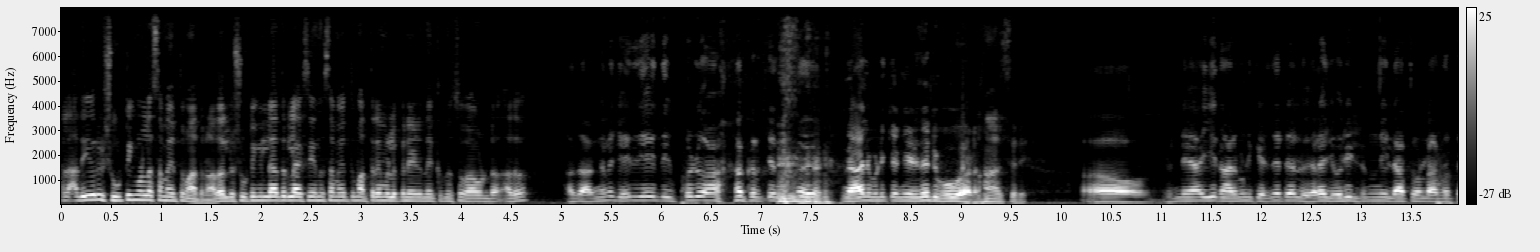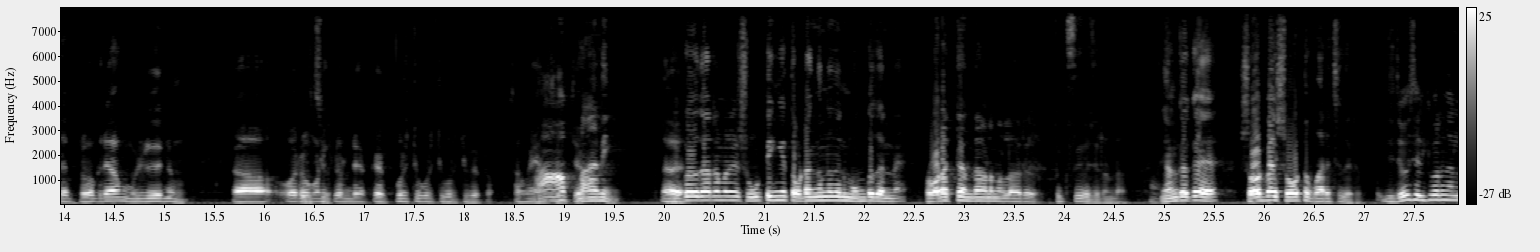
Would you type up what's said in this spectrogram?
അല്ല അത് ഈ ഒരു ഷൂട്ടിംഗ് ഉള്ള സമയത്ത് മാത്രം. അതല്ല ഷൂട്ടിംഗ് ഇല്ലാതെ റിലാക്സ് ചെയ്യുന്ന സമയത്തും അത്രയും വെളുപ്പിന് എഴുന്നേൽക്കുന്ന സ്വഭാവം ഉണ്ടോ അതോ? അത് അങ്ങനെ ചെയ്ത് ചെയ്ത് ഇപ്പോഴും ആ കൃത്യം നാല് മണിക്ക് അങ്ങ് എഴുന്നേറ്റ് പോവുകയാണ്. ആ ശരി. പിന്നെ ഈ നാല് മണിക്ക് എഴുന്നേറ്റാൽ വേറെ ജോലി ഇല്ലെന്നില്ലാത്തതുകൊണ്ട് അന്നത്തെ പ്രോഗ്രാം മുഴുവനും ഓരോ മണിക്കൂറിന്റെ ഒക്കെ കുറിച്ച് കുറിച്ച് കുറിച്ച് വെക്കും. സമയം ആ പ്ലാനിങ് ഇപ്പോൾ ഉദാഹരണം പറഞ്ഞാൽ ഷൂട്ടിംഗ് തുടങ്ങുന്നതിന് മുമ്പ് തന്നെ പ്രോഡക്റ്റ് എന്താണെന്നുള്ള ഒരു ഫിക്സ് ചെയ്ത് വെച്ചിട്ടുണ്ടാവും ഞങ്ങൾക്കൊക്കെ ഷോട്ട് ബൈ ഷോട്ട് വരച്ചു തരും. ജിജോ ശരിക്കും പറഞ്ഞാൽ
